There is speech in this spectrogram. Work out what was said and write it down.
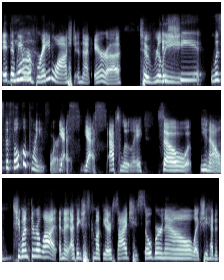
it, that we were brainwashed in that era to really And she was the focal point for it. Yes, yes, absolutely. So, you know, she went through a lot and I, I think she's come out the other side. She's sober now. Like she had a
